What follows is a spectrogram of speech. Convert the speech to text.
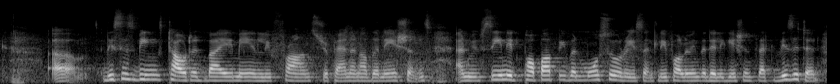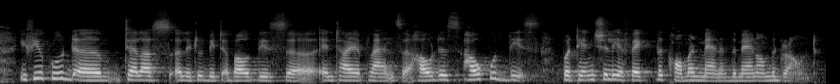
Um, this is being touted by mainly France, Japan, and other nations, and we've seen it pop up even more so recently following the delegations that visited. If you could um, tell us a little bit about this uh, entire plan, sir, how does how could this potentially affect the common man and the man on the ground?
